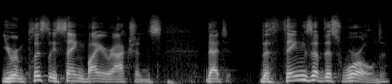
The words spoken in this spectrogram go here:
you're implicitly saying by your actions that the things of this world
